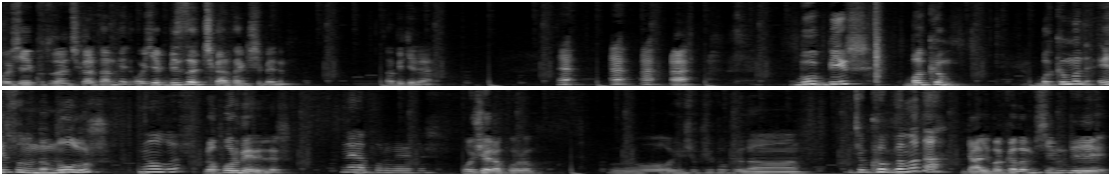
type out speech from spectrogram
Ojeyi kutudan çıkartan değil, ojeyi bizzat çıkartan kişi benim. Tabii ki de. E, e, e. Bu bir bakım. Bakımın en sonunda ne olur? Ne olur? Rapor verilir. Ne raporu verilir? Oje raporu. Oo, oje çok iyi kokuyor lan. Çok koklama da. Gel bakalım şimdi.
